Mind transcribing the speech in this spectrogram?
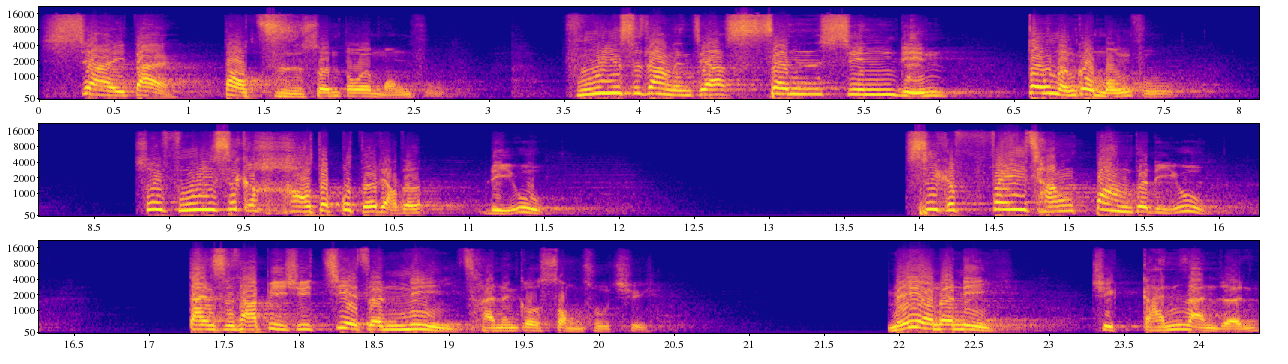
下一代到子孙都会蒙福，福音是让人家身心灵都能够蒙福，所以福音是个好的不得了的礼物，是一个非常棒的礼物，但是它必须借着你才能够送出去，没有了你。去感染人，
